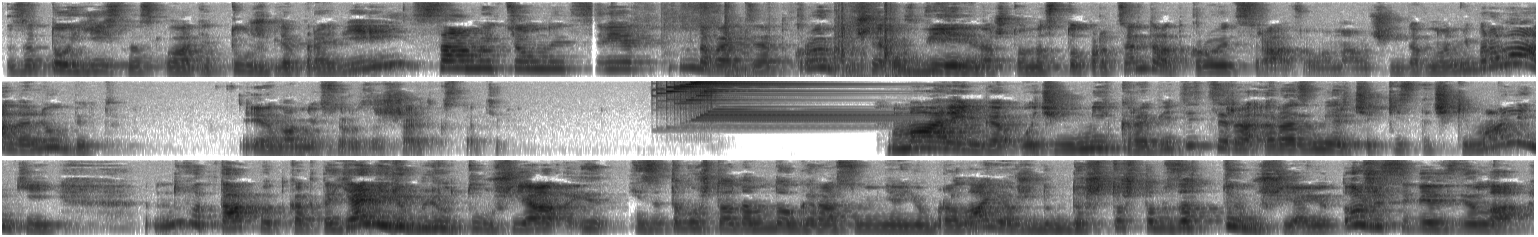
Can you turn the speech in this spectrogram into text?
Зато есть на складе тушь для бровей, самый темный цвет. Ну, давайте откроем, потому что я уверена, что она 100% откроет сразу. Она очень давно не брала, она любит. И она мне все разрешает, кстати. Маленькая, очень микро, видите, размерчик кисточки маленький. Ну, вот так вот как-то. Я не люблю тушь. Я из-за того, что она много раз у меня ее брала, я уже думаю, да что ж там за тушь, я ее тоже себе взяла.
